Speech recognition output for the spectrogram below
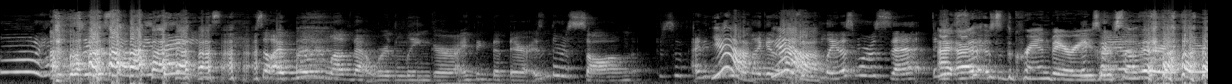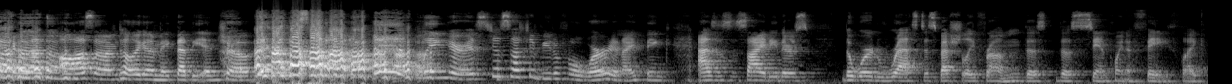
oh, so, many things. so I really love that word linger. I think that there isn't there a song. I think yeah, like a, yeah. Like Alanis Morissette. I, I, it was the Cranberries, the cranberries or something. That's awesome. I'm totally gonna make that the intro. linger. It's just such a beautiful word, and I think as a society, there's the word rest, especially from the, the standpoint of faith. Like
